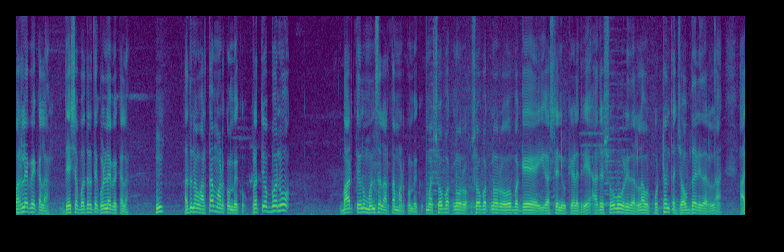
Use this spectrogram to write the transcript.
ಬರಲೇಬೇಕಲ್ಲ, ದೇಶ ಭದ್ರತೆಗೊಳ್ಳೇಬೇಕಲ್ಲ. ಹ್ಞೂ ಅದು ನಾವು ಅರ್ಥ ಮಾಡ್ಕೊಬೇಕು. ಪ್ರತಿಯೊಬ್ಬನೂ ಭಾರತೀಯನು ಮನಸ್ಸಲ್ಲಿ ಅರ್ಥ ಮಾಡ್ಕೊಬೇಕು. ನಮ್ಮ ಶೋಭಕ್ನವರು ಶೋಭಕ್ನವರು ಬಗ್ಗೆ ಈಗ ಅಷ್ಟೇ ನೀವು ಕೇಳಿದ್ರಿ. ಆದರೆ ಶೋಭ ಅವರು ಇದಾರಲ್ಲ, ಅವ್ರು ಕೊಟ್ಟಂಥ ಜವಾಬ್ದಾರಿ ಇದಾರಲ್ಲ, ಆ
